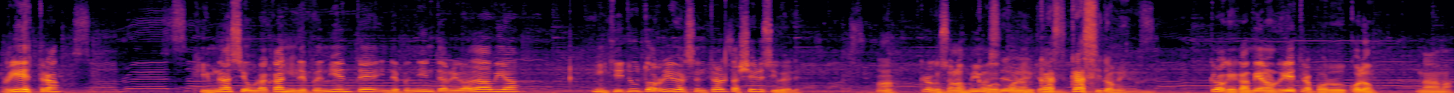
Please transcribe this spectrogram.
Riestra, Gimnasia, Huracán, Independiente, Independiente Rivadavia, Instituto River Central, Talleres y Vélez. Ah, Creo que son los mismos casi que mismo, este casi, año. casi lo mismo. Creo que cambiaron Riestra por Colón, nada más.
